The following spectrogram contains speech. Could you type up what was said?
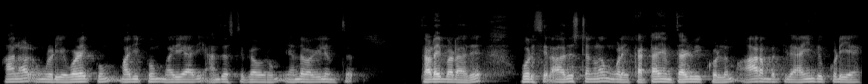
ஆனால் உங்களுடைய உழைப்பும் மதிப்பும் மரியாதை அந்தஸ்து கௌரவம் எந்த வகையிலும் த- தடைபடாது. ஒரு சில அதிர்ஷ்டங்களும் உங்களை கட்டாயம் தழுவிக்கொள்ளும். ஆரம்பத்தில் ஐந்து கூடிய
